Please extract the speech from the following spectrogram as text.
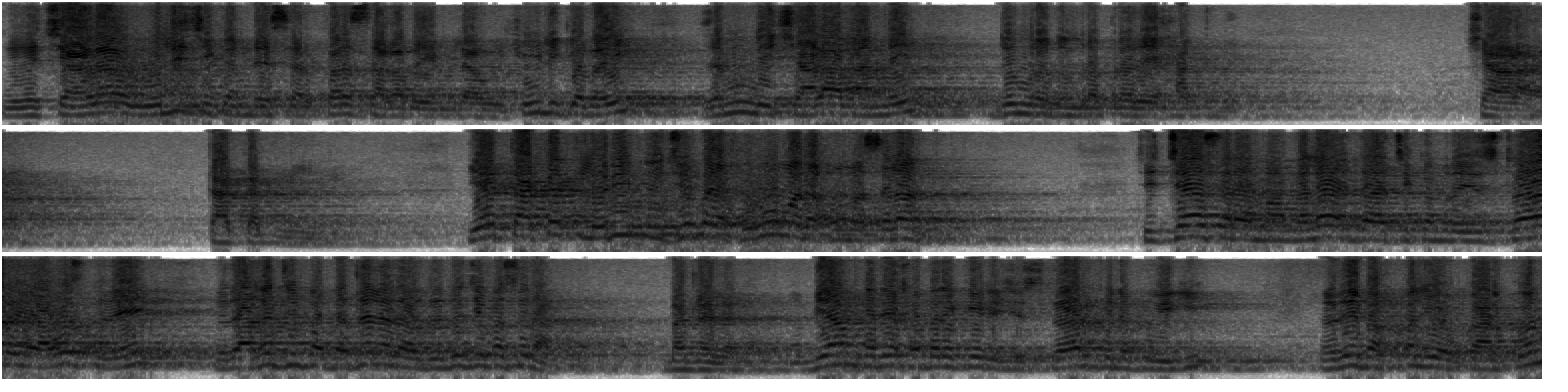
نو چاړه ولي چې کوم د سرپرست هغه به املا وي چې ولي کوي زمونږ د چاړه باندې دومره دومره پر دې حق دی چاړه طاقت نه یا طاقت لري په جبه حرومه ده مثلا چې چا سره معاملې دا چې کوم رجسترار یا وست دی نو دا غږ په بدل ده او د جبه سره بدل ده بیا هم کله خبره کې رجسترار په نه پويږي نو دې خپل یو کارکون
